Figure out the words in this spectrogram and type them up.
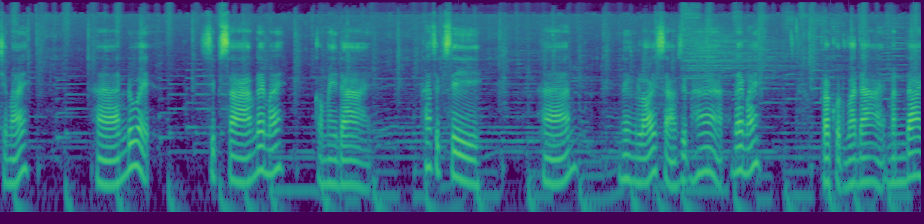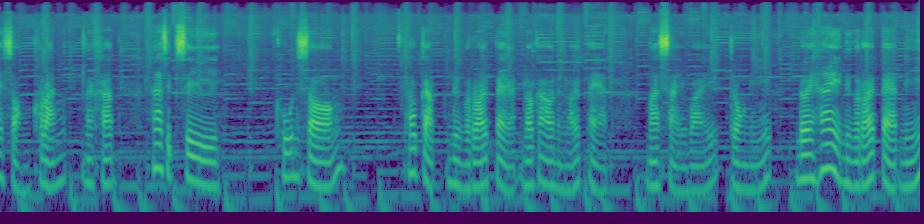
ใช่ไหมหารด้วย 13 ได้ไหมก็ไม่ได้ 54 หาร 135 ได้ไหม ปรากฏว่าได้ มันได้ 2 ครั้งนะครับ 54 คูณ 2 เท่ากับ 108 แล้วก็เอา 108 มาใส่ไว้ตรงนี้ โดยให้ 108 นี้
